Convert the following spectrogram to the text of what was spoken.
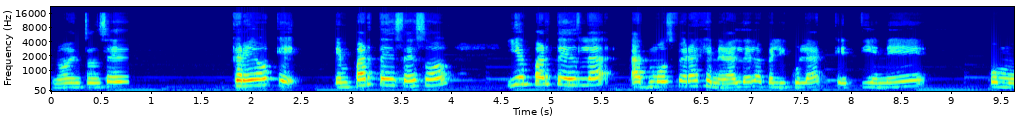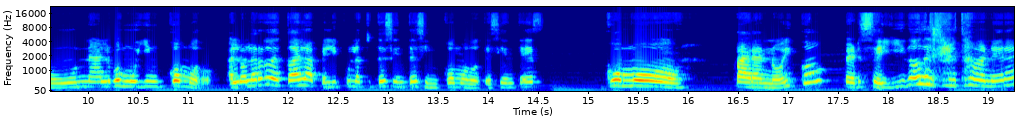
¿no? Entonces, creo que en parte es eso y en parte es la atmósfera general de la película que tiene como un algo muy incómodo. A lo largo de toda la película tú te sientes incómodo, te sientes como paranoico, perseguido de cierta manera,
